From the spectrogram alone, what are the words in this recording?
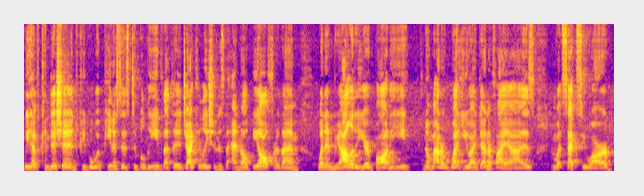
we have conditioned people with penises to believe that the ejaculation is the end all be all for them when in reality your body no matter what you identify as and what sex you are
